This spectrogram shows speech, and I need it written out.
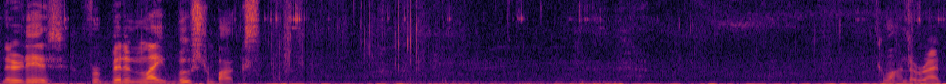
There it is, Forbidden Light booster box. Come on, Durant.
